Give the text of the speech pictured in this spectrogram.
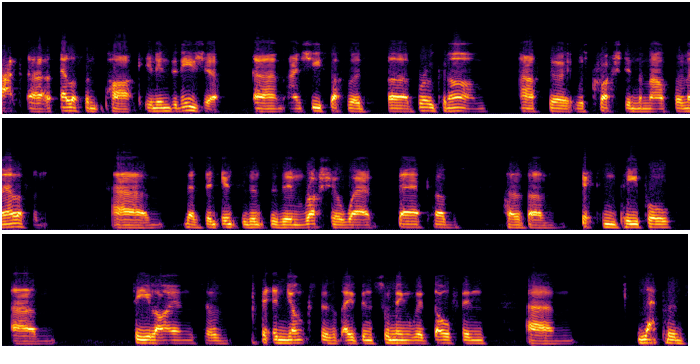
at uh, Elephant Park in Indonesia, um, and she suffered a broken arm after it was crushed in the mouth of an elephant. Um, there's been incidences in Russia where bear cubs have um, bitten people. sea lions have bitten youngsters that they've been swimming with dolphins, um, leopards.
